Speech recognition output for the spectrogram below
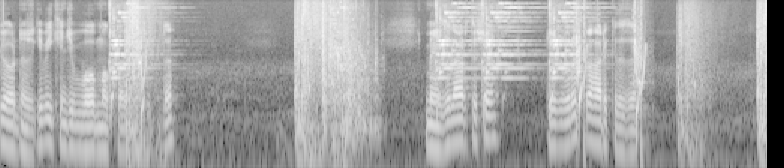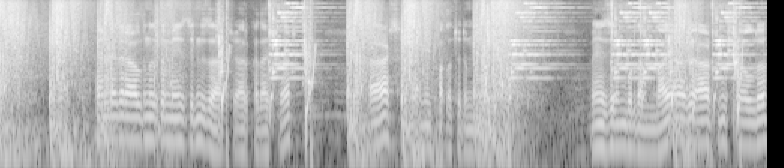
Gördüğünüz gibi ikinci bir bomba koyma çıktı. Menzil artışı, düz vuruş ve hareket hızı. Pembeleri aldığınızda menziliniz artıyor arkadaşlar. Evet. Kendim patlatıyordum. Bunu. Benzinim buradan bayağı bir artmış oldu.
